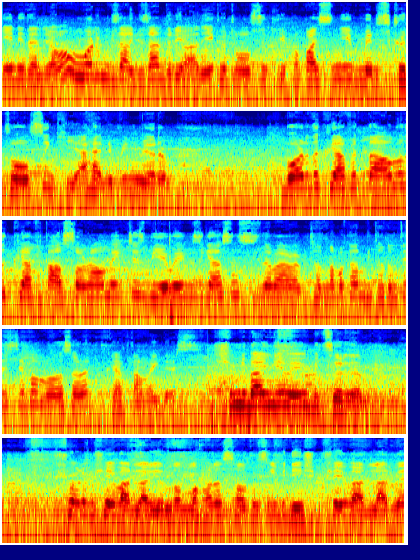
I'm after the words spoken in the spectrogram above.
yeni deneyeceğim ama umarım güzel güzeldir ya. Niye kötü olsun ki? Papayas'ın niye bir menüsü kötü olsun ki yani bilmiyorum. Bu arada kıyafet de almadık. Kıyafet az sonra almaya gideceğiz. Bir yemeğimizi gelsin. Sizinle beraber bir tadına bakalım. Bir tadım testi yapalım. Ondan sonra kıyafet almaya gideriz. Şimdi ben yemeği bitirdim. Şöyle bir şey verdiler yanında. Lahana salatası gibi değişik bir şey verdiler ve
